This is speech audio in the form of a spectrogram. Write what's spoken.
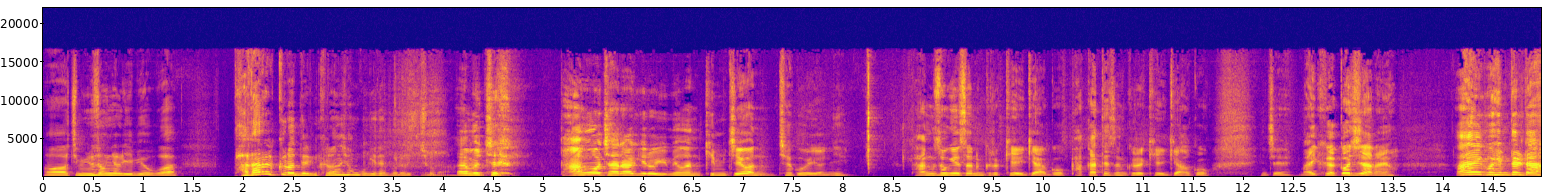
어, 지금 윤석열 예비 후보가 바다를 끌어들인 그런 형국이 돼버렸습니다. 아무튼 방어 잘하기로 유명한 김재원 최고위원이 방송에서는 그렇게 얘기하고 바깥에서는 그렇게 얘기하고 이제 마이크가 꺼지잖아요. 아이고 힘들다.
